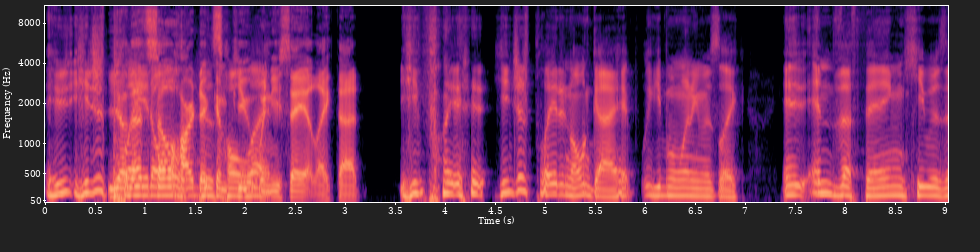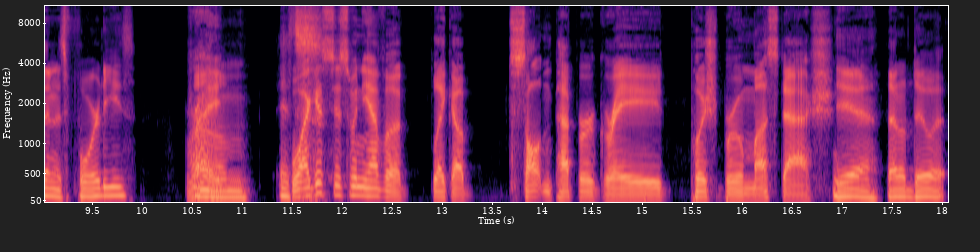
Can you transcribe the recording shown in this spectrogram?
He he just Yo, played that's so hard to compute when you say it like that. he played it. He just played an old guy, even when he was like in, in the thing. He was in his forties. Um, it's, well, I guess just when you have a like a salt and pepper gray push broom mustache, Yeah, that'll do it.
